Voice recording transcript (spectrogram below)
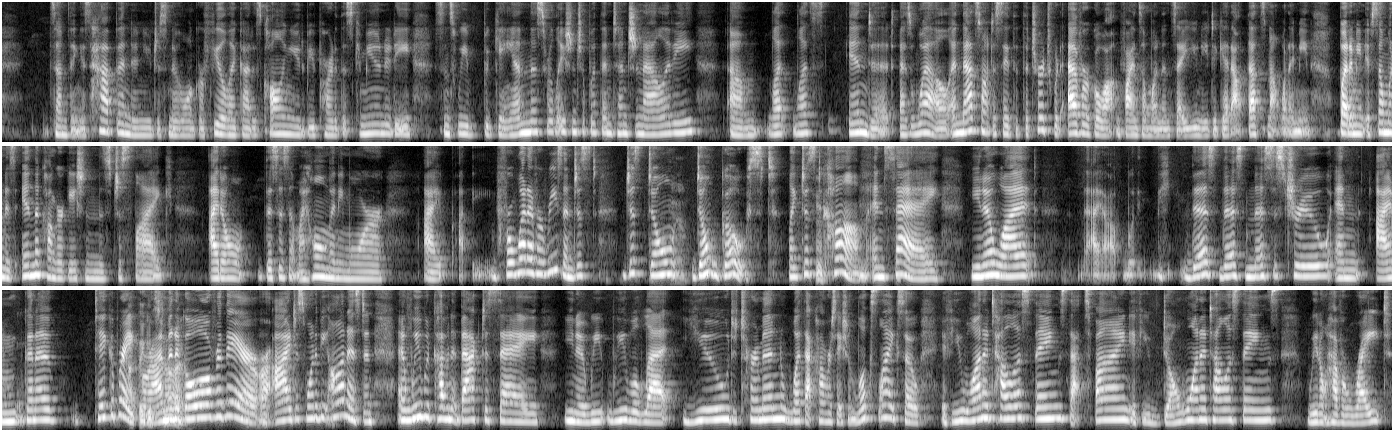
something has happened and you just no longer feel like God is calling you to be part of this community, since we began this relationship with intentionality, um, let let's end it as well. And that's not to say that the church would ever go out and find someone and say you need to get out. That's not what I mean. But I mean if someone is in the congregation and is just like I don't this isn't my home anymore. I, I for whatever reason just just don't yeah. don't ghost like just come and say you know what I, uh, this this and this is true and i'm gonna take a break or i'm gonna go over there or i just want to be honest. And and we would covenant back to say you know we we will let you determine what that conversation looks like. So if you want to tell us things that's fine. If you don't want to tell us things we don't have a right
